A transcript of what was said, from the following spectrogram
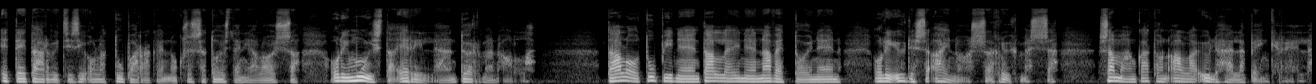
ettei tarvitsisi olla tuparakennuksessa toisten jaloissa, oli muista erillään törmän alla. Talo tupineen, talleineen, navettoineen oli yhdessä ainoassa ryhmässä, saman katon alla ylhäällä penkereillä.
